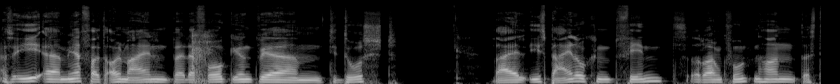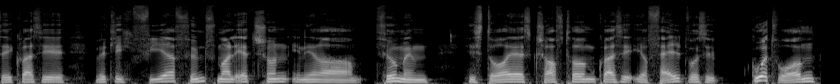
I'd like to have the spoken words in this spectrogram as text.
Also ich, äh, mir fällt allem ein bei der Frage irgendwie ähm, die Durst, weil ich es beeindruckend finde oder haben gefunden habe, dass die quasi wirklich vier, fünfmal jetzt schon in ihrer Firmenhistorie es geschafft haben, quasi ihr Feld, wo sie gut waren,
